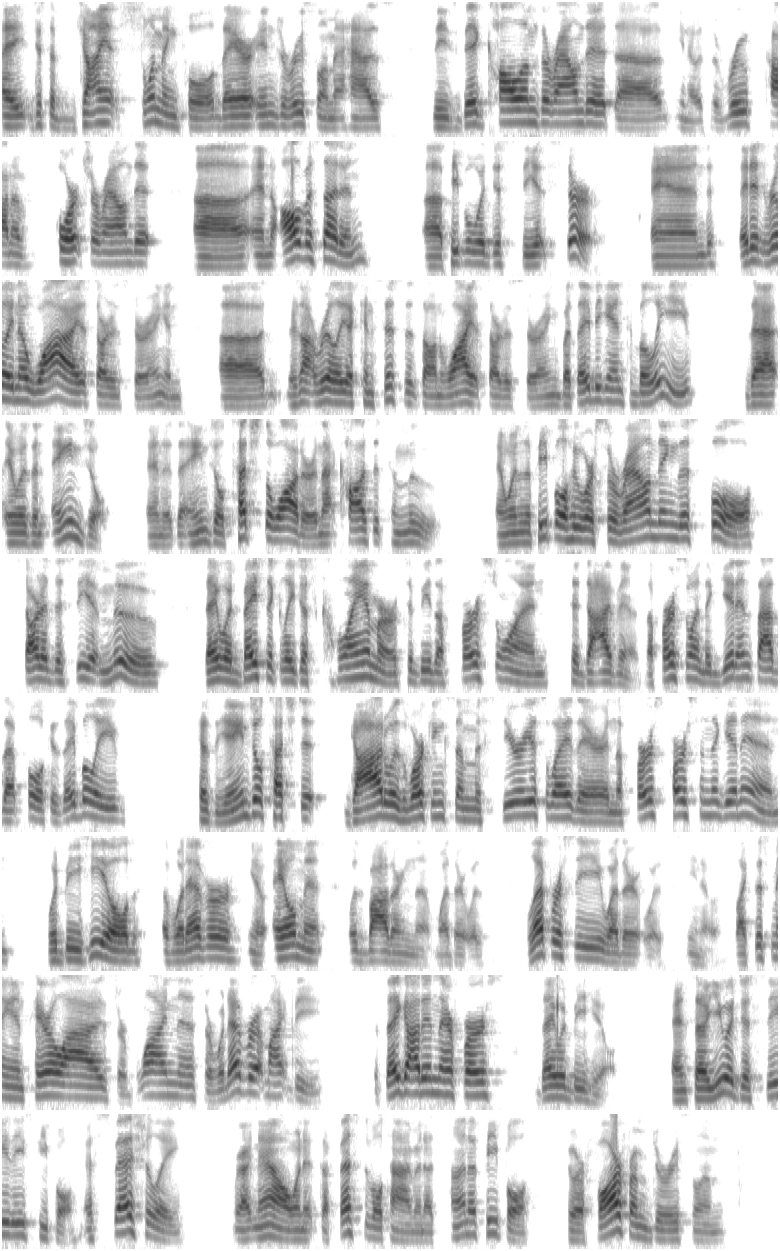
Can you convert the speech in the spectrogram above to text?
a just a giant swimming pool there in Jerusalem. It has these big columns around it. Uh, you know, it's a roof kind of porch around it, uh, and all of a sudden, uh, people would just see it stir, and they didn't really know why it started stirring. And Uh, there's not really a consistency on why it started stirring, but they began to believe that it was an angel, and the angel touched the water, and that caused it to move. And when the people who were surrounding this pool started to see it move, they would basically just clamor to be the first one to dive in, the first one to get inside that pool, because they believed because the angel touched it, God was working some mysterious way there, and the first person to get in would be healed of whatever you know ailment was bothering them, whether it was leprosy, whether it was you know like this man paralyzed or blindness or whatever it might be. If they got in there first, they would be healed. And so you would just see these people, especially right now when it's a festival time and a ton of people who are far from Jerusalem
